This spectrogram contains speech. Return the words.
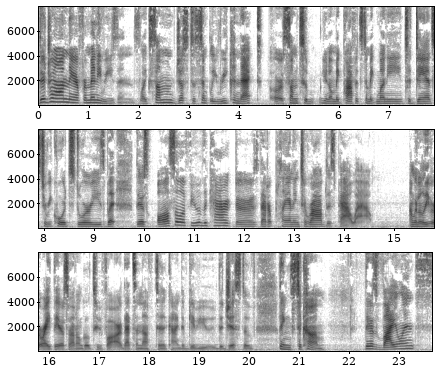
They're drawn there for many reasons, like some just to simply reconnect, or some to, you know, make profits, to make money, to dance, to record stories. But there's also a few of the characters that are planning to rob this powwow. I'm going to leave it right there so I don't go too far. That's enough to kind of give you the gist of things to come. There's violence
